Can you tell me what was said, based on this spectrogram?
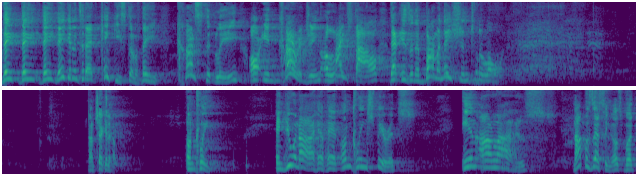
They, they, they, they get into that kinky stuff. They constantly are encouraging a lifestyle that is an abomination to the Lord. Now, check it out unclean. And you and I have had unclean spirits in our lives, not possessing us, but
